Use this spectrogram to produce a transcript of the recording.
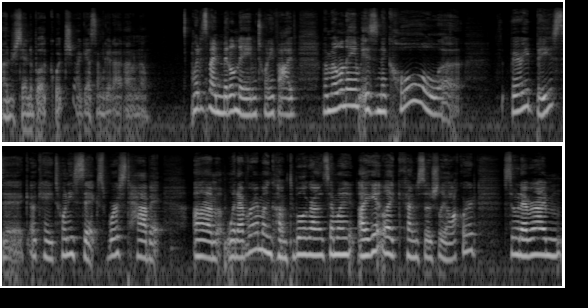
understand a book, which I guess I'm good at. I don't know. What is my middle name? 25. My middle name is Nicole. Very basic. Okay, 26. Worst habit. Um, whenever I'm uncomfortable around someone, I get like kind of socially awkward. So whenever I'm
